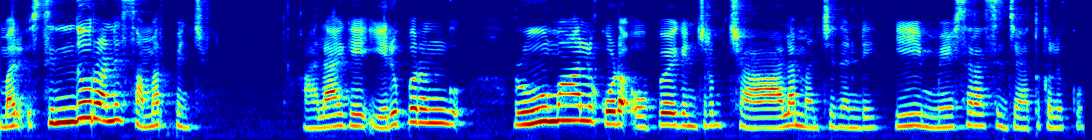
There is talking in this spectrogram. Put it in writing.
మరియు సింధూరాన్ని సమర్పించండి. అలాగే ఎరుపు రంగు రూమాలు కూడా ఉపయోగించడం చాలా మంచిదండి ఈ మేషరాశి జాతకులకు.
